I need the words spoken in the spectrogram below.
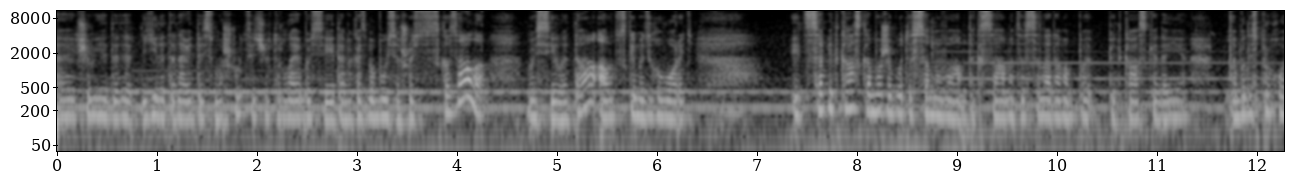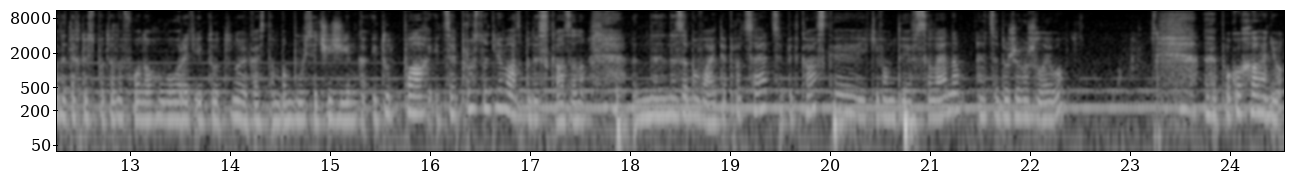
е, якщо ви їдете, їдете навіть десь в маршрутці чи в тролейбусі, і там якась бабуся щось сказала, ви сіли, та, а от з кимось говорить. І ця підказка може бути саме вам так само. Це вселена вам підказки дає. Або десь проходите, хтось по телефону говорить, і тут ну якась там бабуся чи жінка, і тут пах, і це просто для вас буде сказано. Не, не забувайте про це. Це підказки, які вам дає Вселена. Е, Це дуже важливо. Е, По коханню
